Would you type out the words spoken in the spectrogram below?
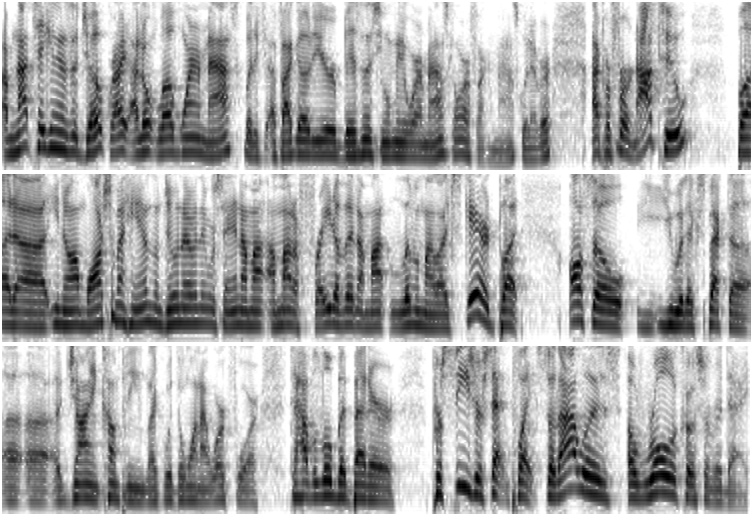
I'm not taking it as a joke, right? I don't love wearing masks, but if, if I go to your business, you want me to wear a mask, I'll wear a fucking mask, whatever. I prefer not to, but uh, you know, I'm washing my hands. I'm doing everything we're saying. I'm not, I'm not afraid of it. I'm not living my life scared. But also, you would expect a, a, a giant company like with the one I work for to have a little bit better procedure set in place. So that was a roller coaster of a day.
